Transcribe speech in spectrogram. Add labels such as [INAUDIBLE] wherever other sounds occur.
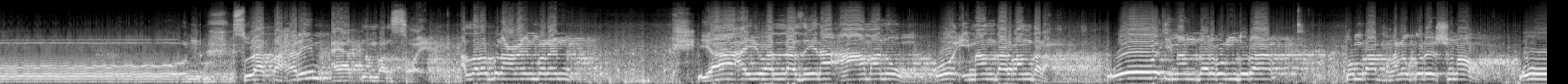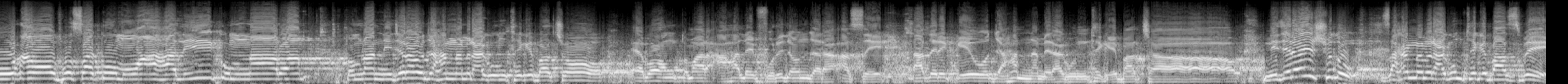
সূরা তাহরিম, আয়াত নাম্বার ছয়। আল্লাহ রাব্বুল আলমিন বলেন, ইয়া আইয়ুহাল্লাযিনা আমানু, ও ইমানদার বান্দারা, ও ইমানদার বন্ধুরা, তোমরা ভালো করে শোনাও। ও তোমরা নিজেরাও জাহান্নামের আগুন থেকে বাঁচো এবং তোমার আহালে পরিজন যারা আছে, তাদেরকেও জাহান্নামের আগুন থেকে বাঁচাও। নিজেরাই শুধু জাহান্নামের আগুন থেকে বাঁচবে,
